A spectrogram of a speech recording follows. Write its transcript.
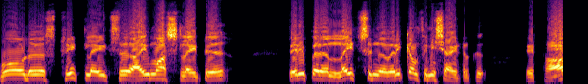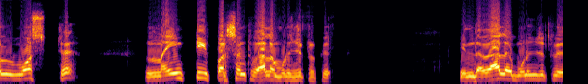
Board street lights high mast light பெரிய பெரிய லைட்ஸுங்க வரைக்கும் ஃபினிஷ் ஆகிட்டு இருக்கு இட் ஆல்மோஸ்ட் நைன்டி பர்சன்ட் வேலை முடிஞ்சிட்ருக்கு இந்த வேலை முடிஞ்சிட்டு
